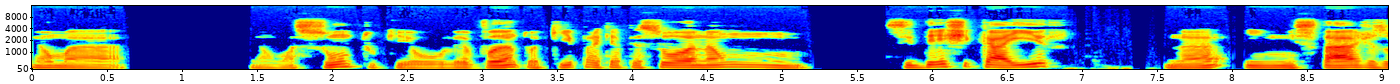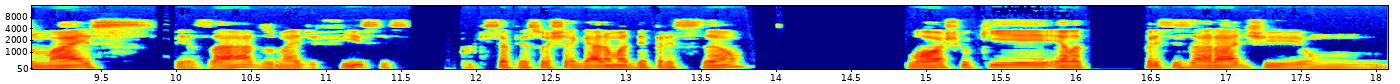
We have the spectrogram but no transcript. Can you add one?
é uma é um assunto que eu levanto aqui para que a pessoa não se deixe cair né, em estágios mais pesados, mais difíceis, Porque se a pessoa chegar a uma depressão, lógico que ela precisará de um,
